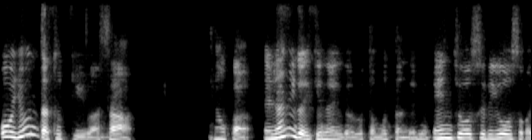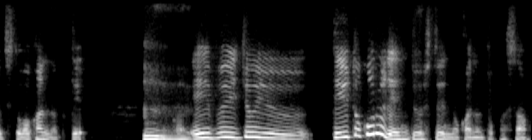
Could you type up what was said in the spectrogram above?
を読んだ時はさ、なんかえ何がいけないんだろうと思ったんだよね。炎上する要素がちょっと分かんなくて、うん、AV 女優っていうところで炎上してるのかなとかさ、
